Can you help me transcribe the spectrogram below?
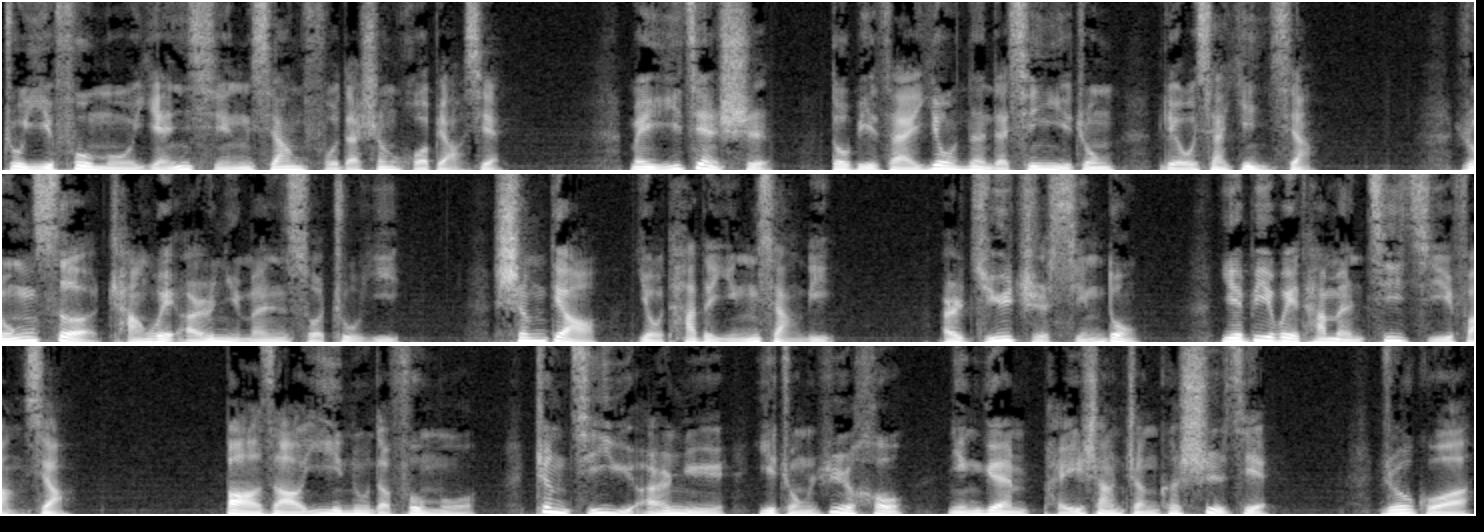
注意父母言行相符的生活表现，每一件事。都必在幼嫩的心意中留下印象，容色常为儿女们所注意，声调有他的影响力，而举止行动也必为他们积极仿效。暴躁易怒的父母正给予儿女一种日后宁愿赔上整个世界，如果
